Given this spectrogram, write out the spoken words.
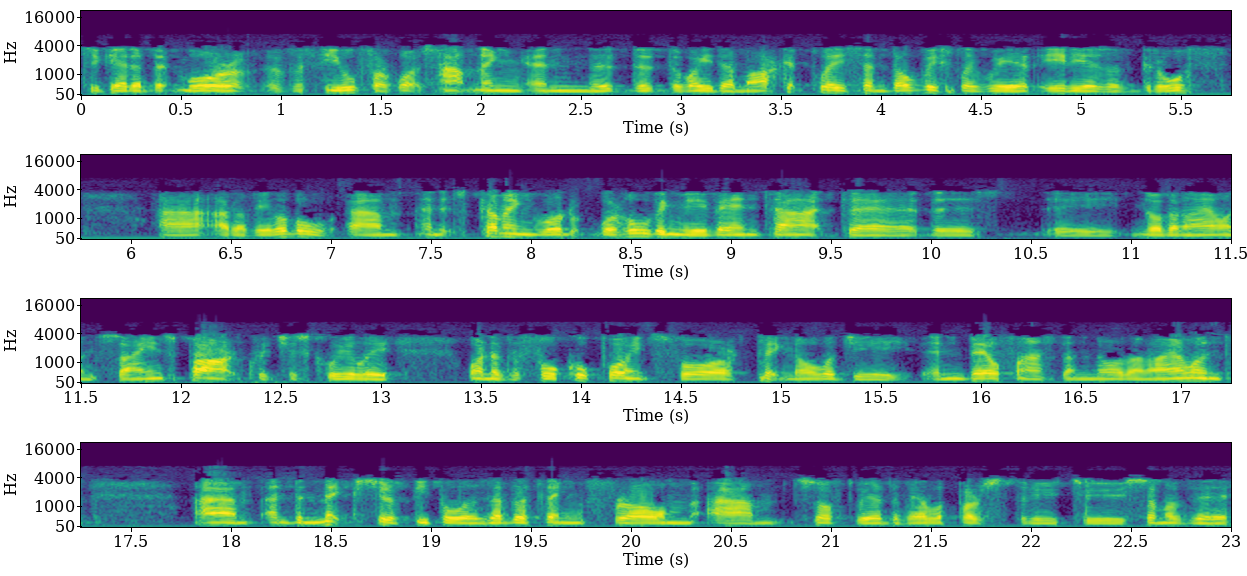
to get a bit more of a feel for what's happening in the, the, the wider marketplace, and obviously where areas of growth uh, are available. Um, and it's coming. We're, we're holding the event at uh, the, the Northern Ireland Science Park, which is clearly one of the focal points for technology in Belfast and Northern Ireland. Um, and the mixture of people is everything from um, software developers through to some of the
